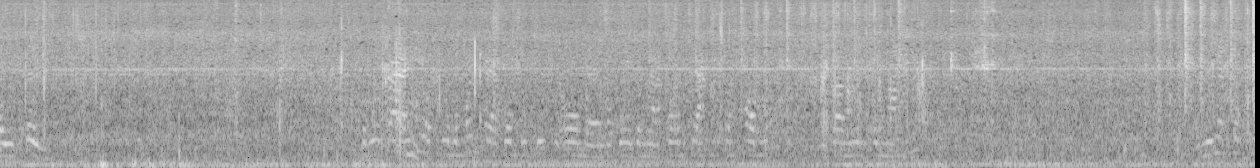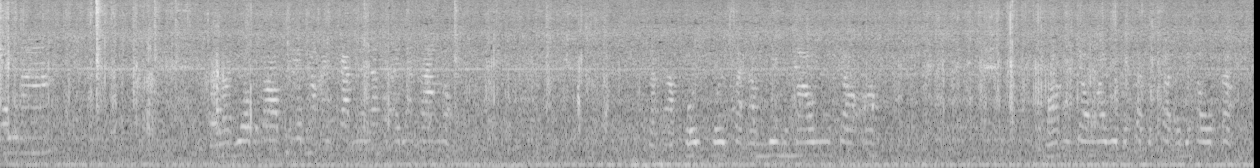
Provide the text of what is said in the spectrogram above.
ទៅទៅព្រោះការនេះគឺមិនតែកុំពុទ្ធអូមែនតែកំឡាកូនចាស់ខ្ញុំធំតាមមានប៉ុណ្ណោះនេះខ្ញុំទុកក្នុងណាតាមយកដល់ព្រៀមណាឯងកាត់ណាឯងណាណានោះចាក់អាពុយពុយចាក់អាមីមកមកចោលអស់បានចង់ឲ្យវាប្រកាសប្រកាសឲ្យវាហោតាក់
